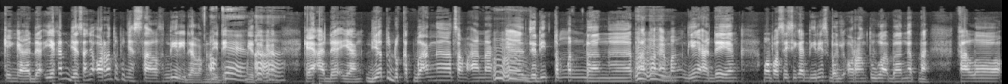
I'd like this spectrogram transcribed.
kayak nggak ada. Ya kan biasanya orang tuh punya style sendiri dalam mendidik Oke, gitu kan. uh-uh. Kayak ada yang dia tuh deket banget sama anaknya, jadi temen banget atau emang dia ada yang memposisikan diri sebagai orang tua banget. Nah, kalau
